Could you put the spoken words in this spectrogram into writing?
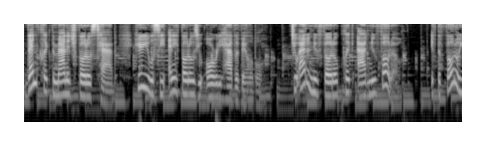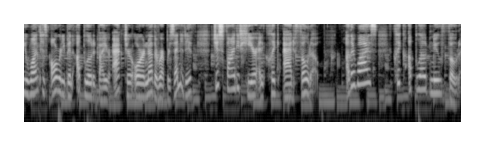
Then click the Manage Photos tab. Here you will see any photos you already have available. To add a new photo, click Add New Photo. If the photo you want has already been uploaded by your actor or another representative, just find it here and click Add Photo. Otherwise, click Upload New Photo.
